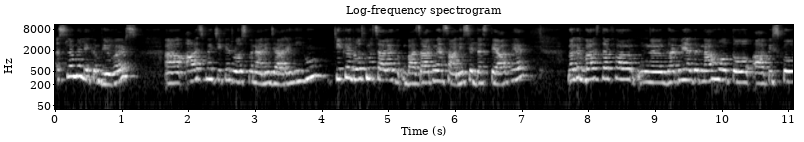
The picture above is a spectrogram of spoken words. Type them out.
अस्सलाम वालेकुम व्यूवर्स आज मैं चिकन रोस्ट बनाने जा रही हूँ। चिकन रोस्ट मसाला बाज़ार में आसानी से दस्तयाब है। मगर बज़ दफ़ा घर में अगर ना हो तो आप इसको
